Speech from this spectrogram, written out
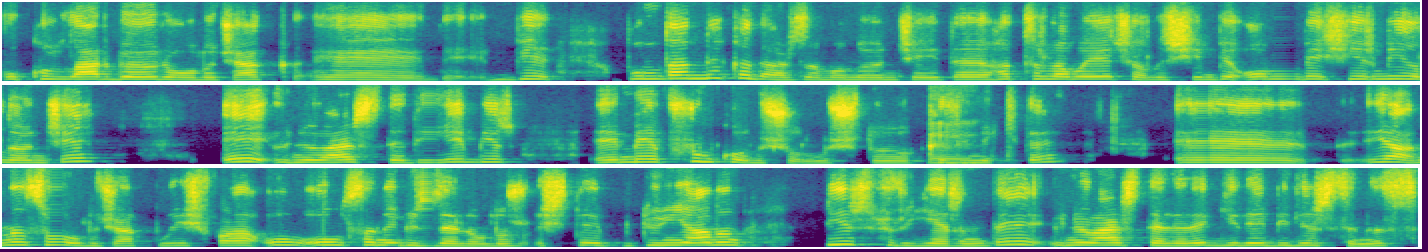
okullar böyle olacak. Eee, bir bundan ne kadar zaman önceydi hatırlamaya çalışayım. Bir 15-20 yıl önce e-üniversite diye bir, eee, mefhum konuşulmuştu Evet. klinikte. Eee, ya, nasıl olacak bu iş falan, o olsa ne güzel olur. İşte, dünyanın bir sürü yerinde üniversitelere girebilirsiniz.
